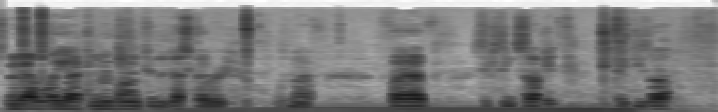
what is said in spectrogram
It's put out of the way, I can move on to the dust cover with my 5 16 socket. Take these off.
